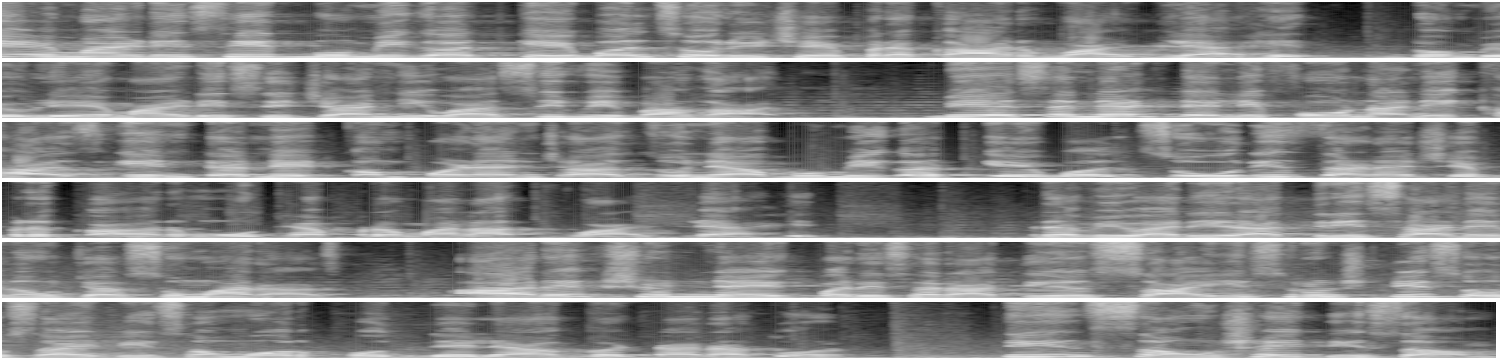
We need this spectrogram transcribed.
एमआयडीसीत भूमिगत केबल चोरीचे प्रकार वाढले आहेत. डोंबिवली एमआयडीसीच्या निवासी विभागात बीएसएनएल टेलिफोन आणि खासगी इंटरनेट कंपन्यांच्या जुन्या भूमिगत केबल चोरीस जाण्याचे प्रकार मोठ्या प्रमाणात वाढले आहेत. रविवारी रात्री साडेनऊच्या सुमारास आर एक शून्य एक परिसरातील साई सृष्टी सोसायटी समोर खोदलेल्या गटारातून तीन संशयित इसम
